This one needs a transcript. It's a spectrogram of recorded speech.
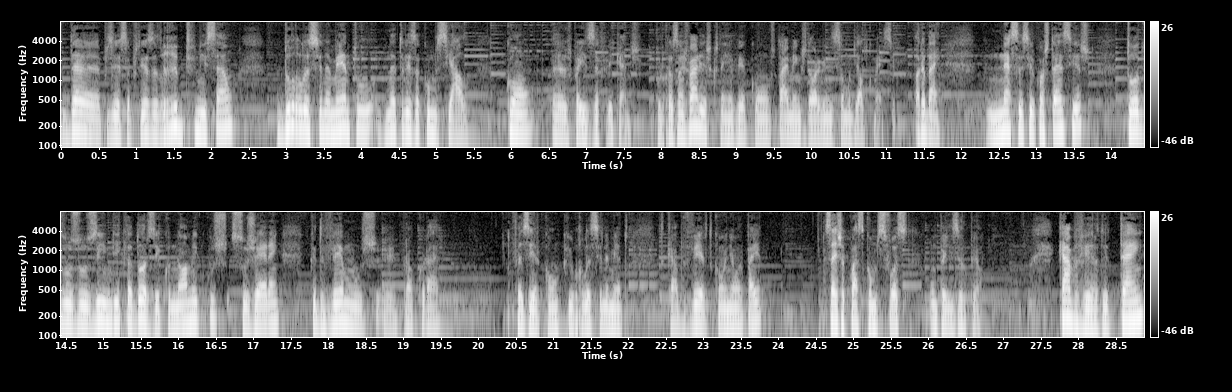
da presidência portuguesa, de redefinição do relacionamento de natureza comercial com os países africanos, por razões várias que têm a ver com os timings da Organização Mundial do Comércio. Ora bem, nessas circunstâncias, todos os indicadores económicos sugerem que devemos eh, procurar fazer com que o relacionamento de Cabo Verde com a União Europeia seja quase como se fosse um país europeu. Cabo Verde tem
